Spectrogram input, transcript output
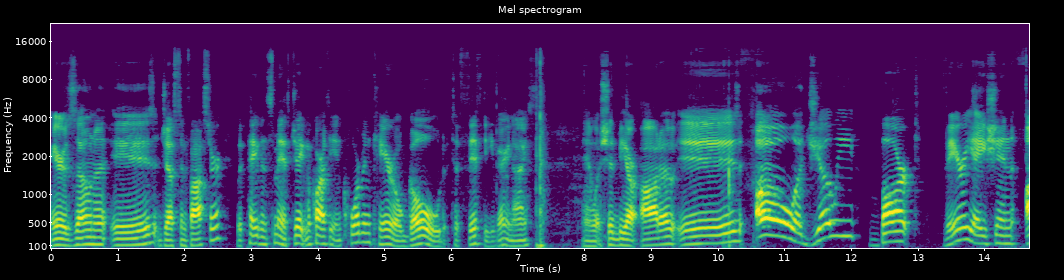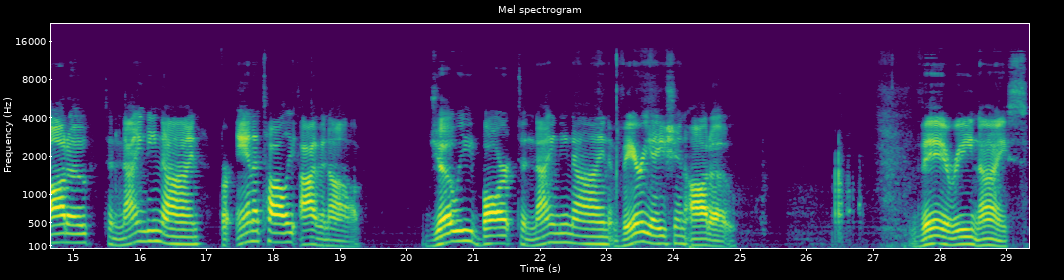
Arizona is Justin Foster with Pavin Smith, Jake McCarthy, and Corbin Carroll gold to 50. Very nice. And what should be our auto is oh, a Joey Bart variation auto to 99 for Anatoly Ivanov. Joey Bart to 99 variation auto. Very nice.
